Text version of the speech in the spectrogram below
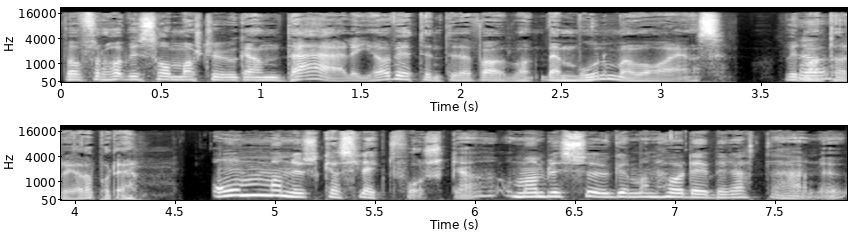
varför har vi sommarstugan där? Jag vet inte vem mormor var ens. Vill ja. man ta reda på det? Om man nu ska släktforska, om man blir sugen, man hör dig berätta här nu,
